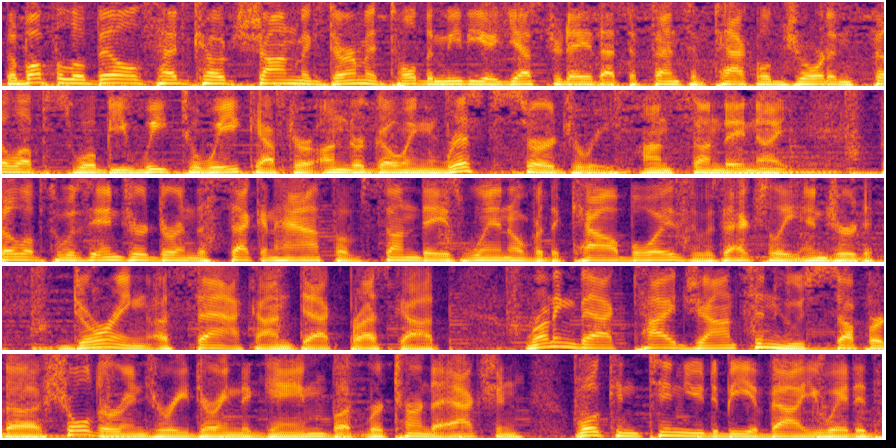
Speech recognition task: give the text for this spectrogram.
The Buffalo Bills head coach Sean McDermott told the media yesterday that defensive tackle Jordan Phillips will be week to week after undergoing wrist surgery on Sunday night. Phillips was injured during the second half of Sunday's win over the Cowboys. He was actually injured during a sack on Dak Prescott. Running back Ty Johnson, who suffered a shoulder injury during the game but returned to action, will continue to be evaluated,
